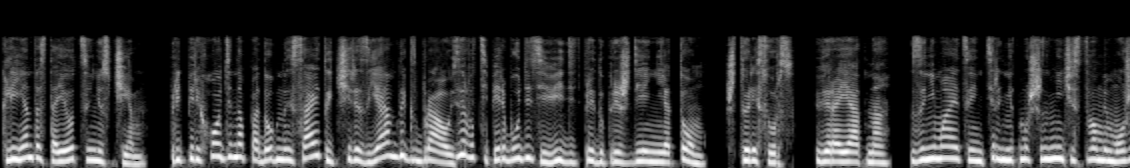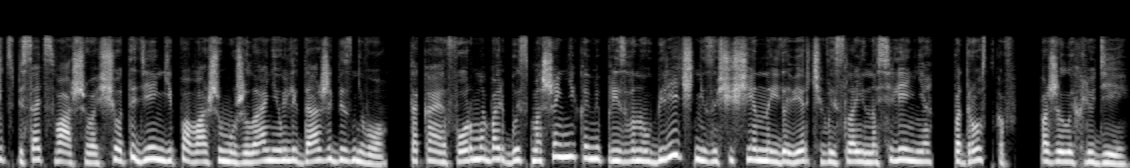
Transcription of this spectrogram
клиент остается ни с чем. При переходе на подобные сайты через Яндекс браузер вы теперь будете видеть предупреждение о том, что ресурс, вероятно, занимается интернет-мошенничеством и может списать с вашего счета деньги по вашему желанию или даже без него. Такая форма борьбы с мошенниками призвана уберечь незащищенные и доверчивые слои населения, подростков, пожилых людей,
